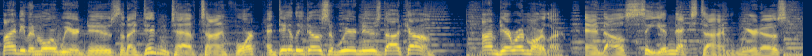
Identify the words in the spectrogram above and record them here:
Find even more weird news that I didn't have time for at dailydoseofweirdnews.com. I'm Darren Marlar, and I'll see you next time, Weirdos!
